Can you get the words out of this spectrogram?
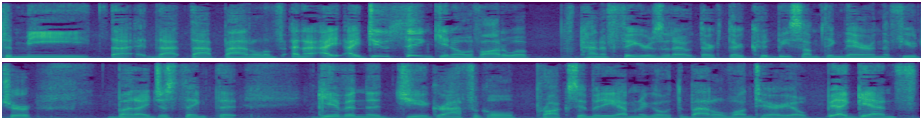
to me, that that that battle of and I I do think you know if Ottawa kind of figures it out, there there could be something there in the future. But I just think that given the geographical proximity, I'm going to go with the Battle of Ontario. Again, f-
